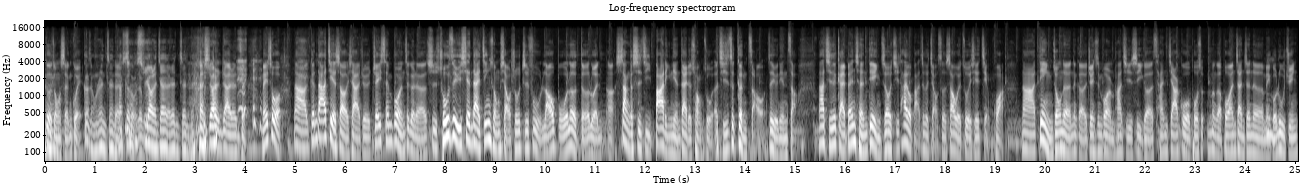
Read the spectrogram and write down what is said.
各种神鬼，各种认证，对，各种需要人家的认证的，需要人家的认证，没错。那跟大家介绍一下，就是 Jason Bourne 这个呢，是出自于现代惊悚小说之父劳伯勒德伦啊，上个世纪八零年代的创作，呃，其实这更早，这有点早。那其实改编成电影之后，其实他有把这个角色稍微做一些简化。那电影中的那个 Jason Bourne，他其实是一个参加过波斯那个波湾战争的美国陆军，嗯、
